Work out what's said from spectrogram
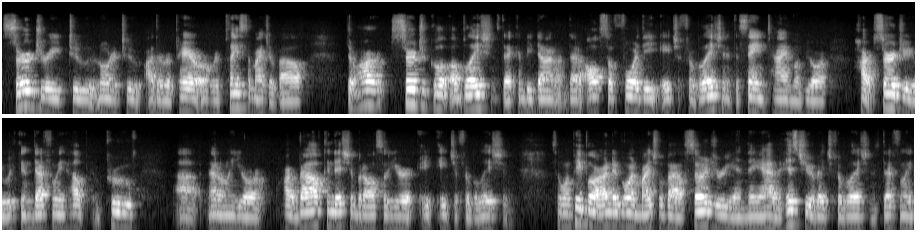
surgery to, in order to either repair or replace the mitral valve, there are surgical ablations that can be done that also for the atrial fibrillation at the same time of your heart surgery, which can definitely help improve uh, not only your heart valve condition but also your atrial fibrillation. So when people are undergoing mitral valve surgery and they have a history of atrial fibrillation, it's definitely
